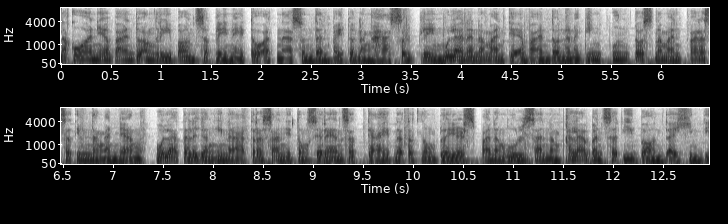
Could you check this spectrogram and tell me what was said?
Nakuha ni Abando ang rebound sa play na ito at nasundan pa ito ng hustle play mula na naman kay Abando na naging puntos naman para sa team ng Anyang. Wala talagang inaatrasan itong si Renz at kahit na tatlong players pa ng Ulsan ang kalaban sa rebound ay hindi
